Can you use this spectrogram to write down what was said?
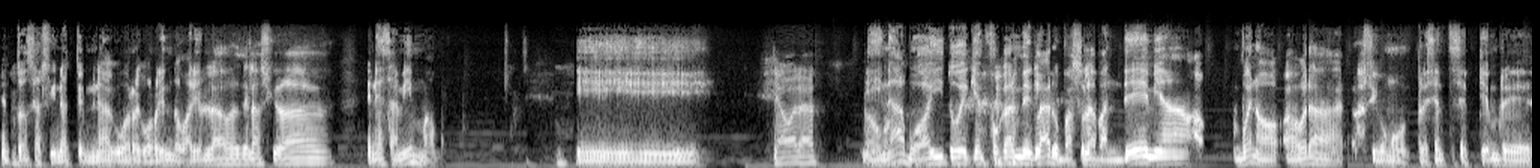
Entonces al final terminaba como recorriendo varios lados de la ciudad en esa misma. Y, Y ahora. y nada, pues ahí tuve que enfocarme, claro, pasó la pandemia. Ah, Bueno, ahora, así como presente septiembre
